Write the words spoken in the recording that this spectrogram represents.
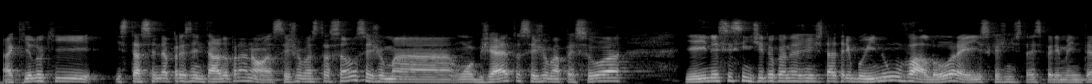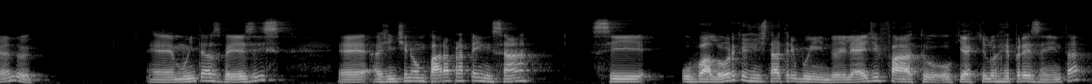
aquilo que está sendo apresentado para nós, seja uma situação, seja uma, um objeto, seja uma pessoa. E aí, nesse sentido, quando a gente está atribuindo um valor a isso que a gente está experimentando, é, muitas vezes é, a gente não para para pensar se o valor que a gente está atribuindo ele é de fato o que aquilo representa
